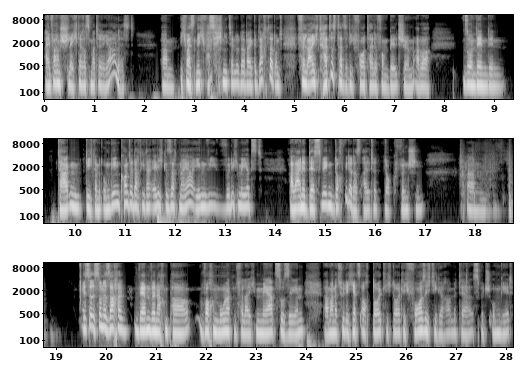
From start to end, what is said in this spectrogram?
einfach ein schlechteres Material ist. Ähm, ich weiß nicht, was sich Nintendo dabei gedacht hat. Und vielleicht hat es tatsächlich Vorteile vom Bildschirm, aber so in den, den Tagen, die ich damit umgehen konnte, dachte ich dann ehrlich gesagt, naja, irgendwie würde ich mir jetzt alleine deswegen doch wieder das alte Dock wünschen. Ähm, ist, ist so eine Sache, werden wir nach ein paar Wochen, Monaten vielleicht mehr zu sehen, weil man natürlich jetzt auch deutlich, deutlich vorsichtiger mit der Switch umgeht.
